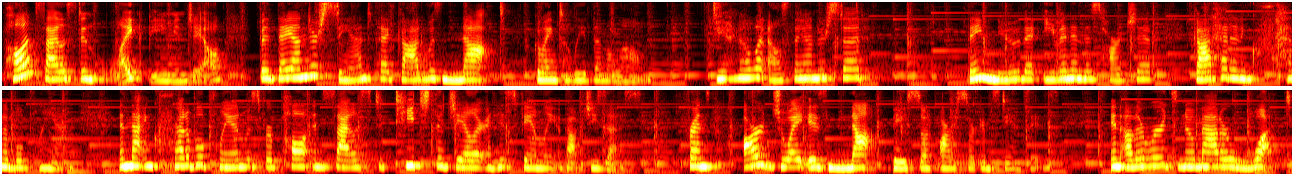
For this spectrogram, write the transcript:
Paul and Silas didn't like being in jail, but they understand that God was not going to leave them alone. Do you know what else they understood? They knew that even in this hardship, God had an incredible plan. And that incredible plan was for Paul and Silas to teach the jailer and his family about Jesus. Friends, our joy is not based on our circumstances. In other words, no matter what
